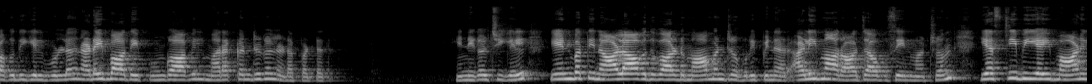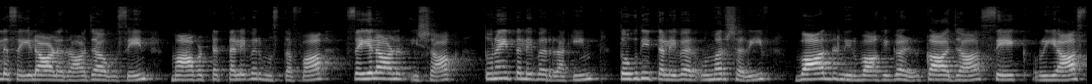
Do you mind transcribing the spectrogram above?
பகுதியில் உள்ள நடைபாதை பூங்காவில் மரக்கன்றுகள் நடப்பட்டது. இந்நிகழ்ச்சியில் எண்பத்தி நாலாவது வார்டு மாமன்ற உறுப்பினர் அலிமா ராஜா உசேன் மற்றும் எஸ்டிபிஐ மாநில செயலாளர் ராஜா உசேன் மாவட்ட தலைவர் முஸ்தபா செயலாளர் இஷாக் துணைத் தலைவர் ரஹீம் தொகுதி தலைவர் உமர் ஷரீப் வார்டு நிர்வாகிகள் காஜா சேக் ரியாஸ்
